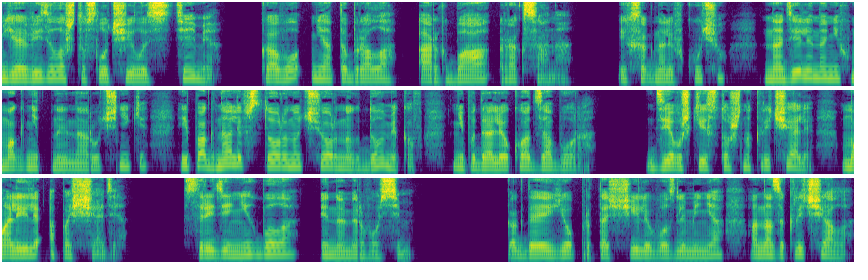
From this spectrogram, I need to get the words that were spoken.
я видела, что случилось с теми, кого не отобрала Архба Роксана. Их согнали в кучу, надели на них магнитные наручники и погнали в сторону черных домиков неподалеку от забора. Девушки истошно кричали, молили о пощаде. Среди них была и номер восемь. Когда ее протащили возле меня, она закричала.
